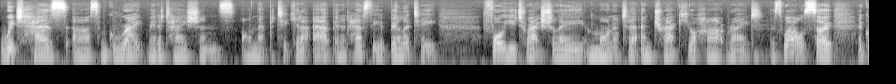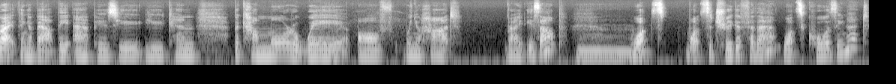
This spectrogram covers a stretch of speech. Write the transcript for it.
which has uh, some great meditations on that particular app, and it has the ability for you to actually monitor and track your heart rate as well. So, a great thing about the app is you you can become more aware of when your heart rate is up Mm. what's what's the trigger for that? What's causing it?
